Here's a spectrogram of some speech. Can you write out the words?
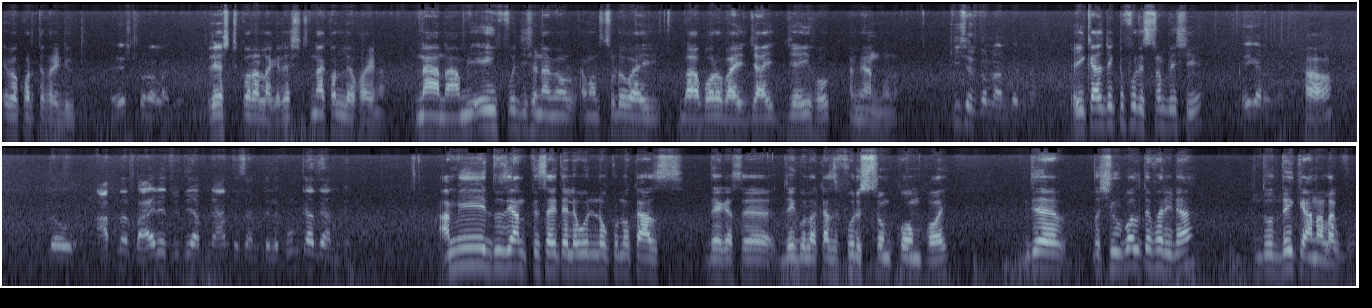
এবার করতে পারি ডিউটি রেস্ট করা লাগে। রেস্ট করা লাগে রেস্ট না করলে হয় না। না না আমি এই পজিশনে আমি আমার- ছোট ভাই বা বড় ভাই যাই যেই হোক আমি আনব না। কিসের জন্য আনবেন না? এই কাজটা একটু পরিশ্রম বেশি। এই কারণে। হ্যাঁ। তো আপনার বাইরে যদি আপনি আনতে চান তাহলে কোন কাজে আনবেন? আমি যদি আনতে চাই তাহলে অন্য কোনো কাজ দেখা গেছে যেগুলো কাজে পরিশ্রম কম হয়। যে তো শিব বলতে পারি না কিন্তু দেখে আনা লাগবো।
